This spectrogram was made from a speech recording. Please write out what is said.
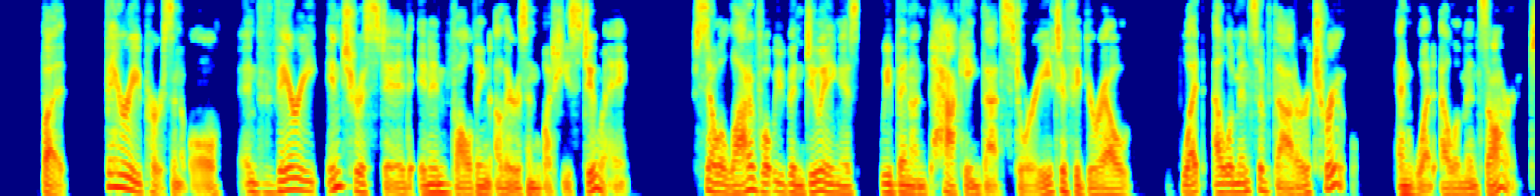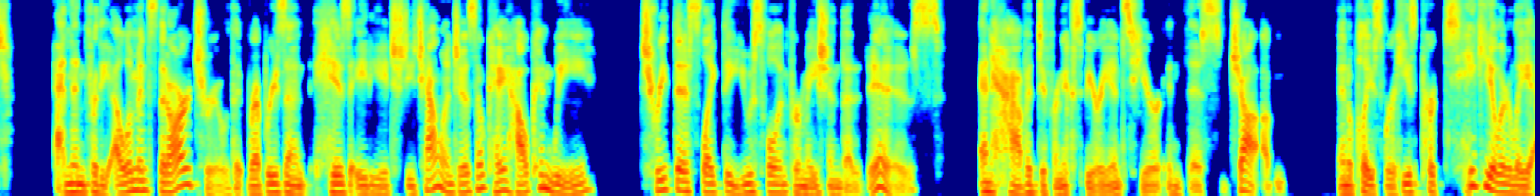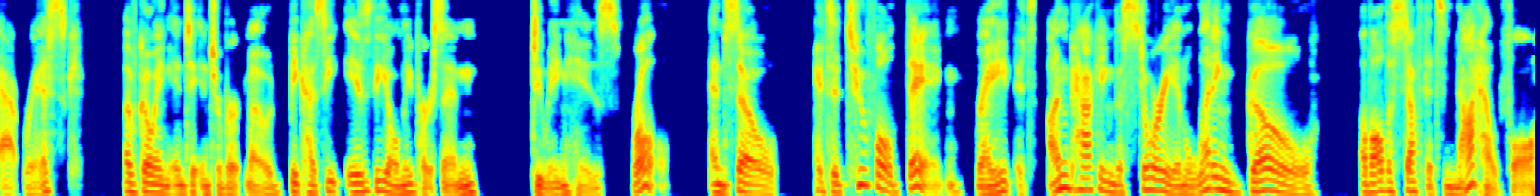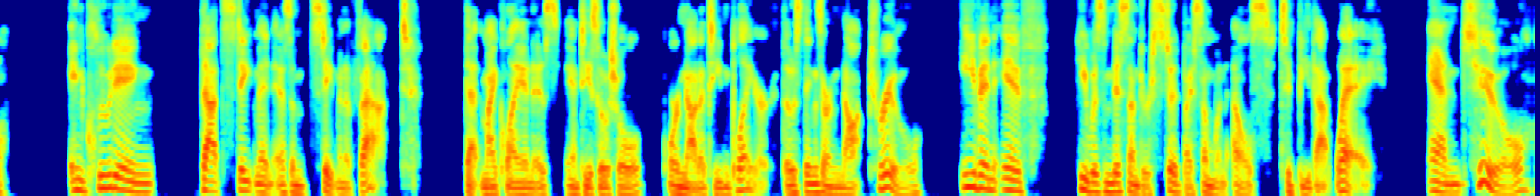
but very personable and very interested in involving others in what he's doing. So a lot of what we've been doing is we've been unpacking that story to figure out what elements of that are true and what elements aren't. And then for the elements that are true that represent his ADHD challenges, okay, how can we treat this like the useful information that it is and have a different experience here in this job in a place where he's particularly at risk of going into introvert mode because he is the only person doing his role. And so it's a twofold thing, right? It's unpacking the story and letting go of all the stuff that's not helpful, including that statement as a statement of fact that my client is antisocial or not a team player. Those things are not true, even if he was misunderstood by someone else to be that way. And two,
